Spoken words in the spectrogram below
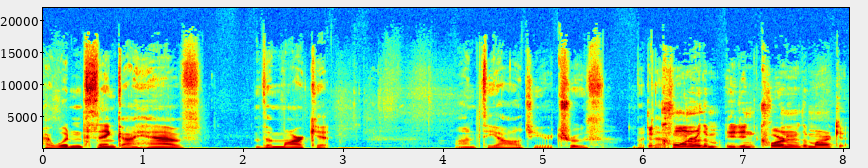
I wouldn't think I have the market on theology or truth, but the uh, corner of the you didn't corner the market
